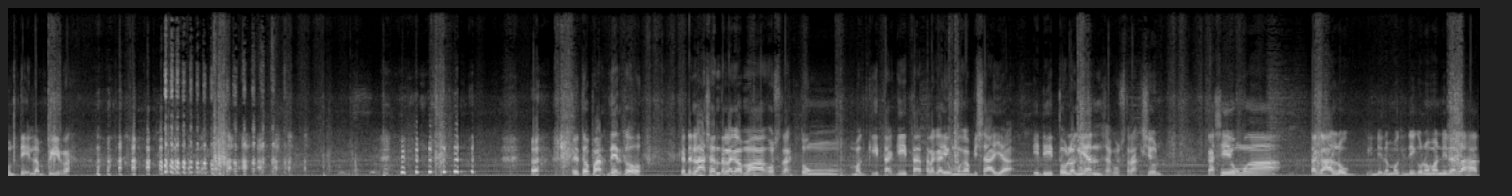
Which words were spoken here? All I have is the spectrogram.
Unti lang pira. Ito partner ko. Kadalasan talaga mga konstruktong magkita-kita talaga yung mga Bisaya eh dito lang yan sa construction. Kasi yung mga Tagalog hindi naman hindi ko naman nila lahat.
